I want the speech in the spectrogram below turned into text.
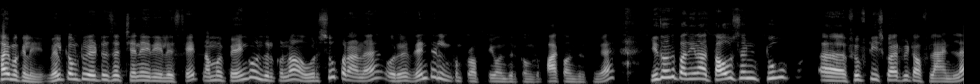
ஹாய் மக்களே. வெல்கம் டு எட்டு சார் சென்னை ரியல் எஸ்டேட் நம்ம இப்போ எங்கே வந்திருக்கோம்னா ஒரு சூப்பரான ஒரு ரெண்டல் இன்கம் ப்ராப்பர்ட்டி வந்திருக்கோங்க பார்க்க வந்திருக்குங்க. இது வந்து பார்த்தீங்கன்னா thousand two fifty square feet of லேண்டில்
